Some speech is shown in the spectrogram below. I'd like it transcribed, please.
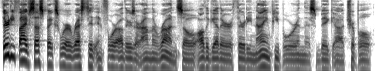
35 suspects were arrested and four others are on the run. So, altogether, 39 people were in this big uh, triple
